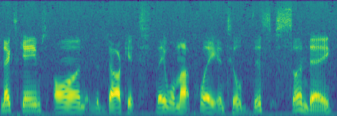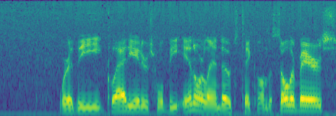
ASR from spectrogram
next games on the docket, they will not play until this Sunday, where the Gladiators will be in Orlando to take on the Solar Bears.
